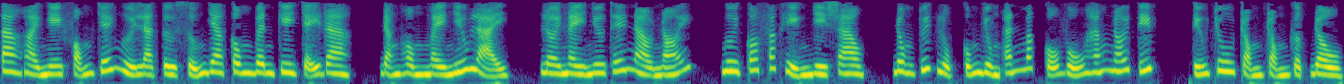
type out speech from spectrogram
ta hoài nghi phỏng chế người là từ xưởng gia công bên kia chảy ra, đặng hồng mày nhíu lại, lời này như thế nào nói, ngươi có phát hiện gì sao, đông tuyết lục cũng dùng ánh mắt cổ vũ hắn nói tiếp, tiểu chu trọng trọng gật đầu,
